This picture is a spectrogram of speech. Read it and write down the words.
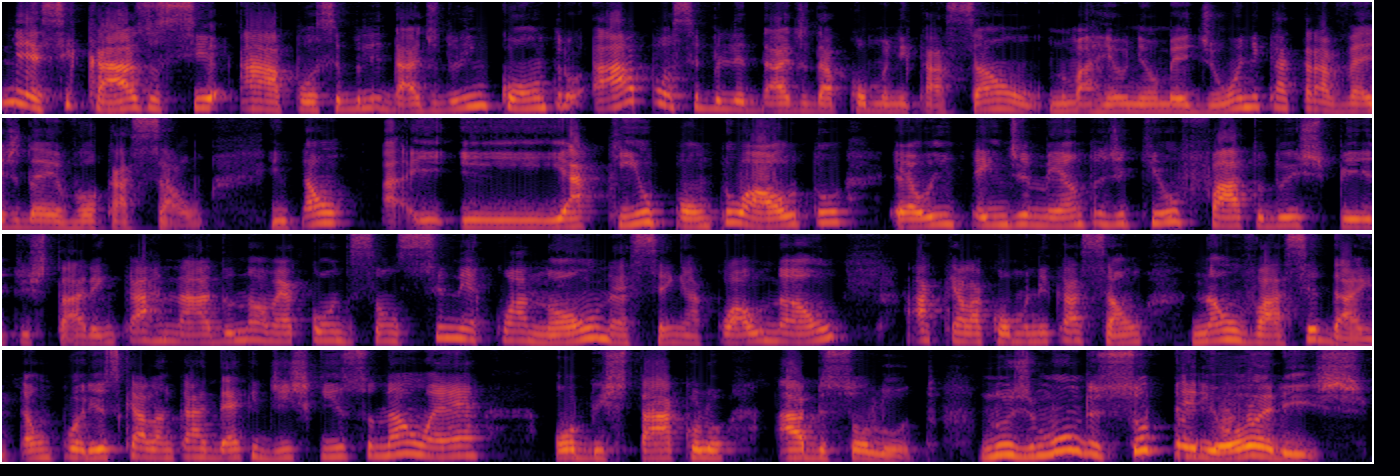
Nesse caso, se há a possibilidade do encontro, há a possibilidade da comunicação numa reunião mediúnica através da evocação. Então, e, e aqui o ponto alto é o entendimento de que o fato do espírito estar encarnado não é condição sine qua non, né, sem a qual não aquela comunicação não vá se dar. Então, por isso que Allan Kardec diz que isso não é obstáculo absoluto. Nos mundos superiores,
